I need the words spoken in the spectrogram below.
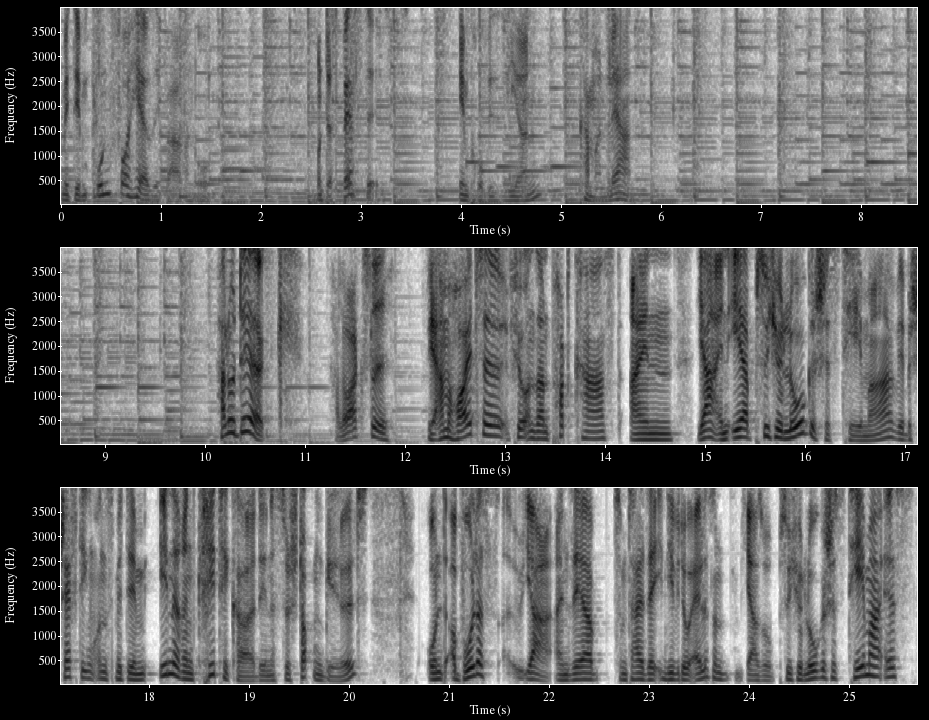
mit dem Unvorhersehbaren um. Und das Beste ist, improvisieren kann man lernen. Hallo Dirk. Hallo Axel. Wir haben heute für unseren Podcast ein, ja, ein eher psychologisches Thema. Wir beschäftigen uns mit dem inneren Kritiker, den es zu stoppen gilt. Und obwohl das, ja, ein sehr, zum Teil sehr individuelles und, ja, so psychologisches Thema ist,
